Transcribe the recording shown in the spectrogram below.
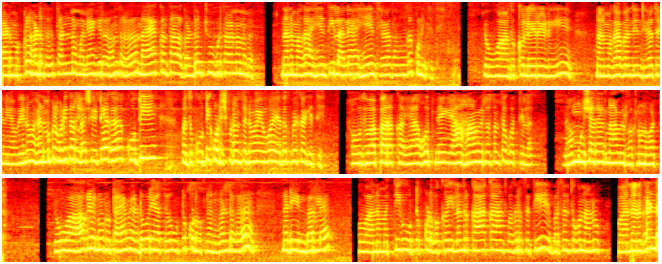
ಎರಡು ಮಕ್ಳು ಹಡದು ತಣ್ಣ ಮನೆಯಾಗಿರ ಅಂದ್ರ ನಾಯಕಂತ ಗಂಡನ್ ಚೂ ಬಿಡ್ತಾಳ ನನಗ. ನನ್ನ ಮಗ ಹೇಂತಿ ಲಾಲೆ ಹೇಂತ ಹೇಳ್ದಂಗ ಕುಣಿತೈತಿ. ಯವ್ವ, ಅದು ಕಲೇರಿ ನನ್ನ ಮಗ ಬಂದಿಂದ ಹೇಳ್ತೇನೆ, ಅವೇನೋ ಹೆಣ್ಮಕ್ಳು ಹೊಡಿತಾರಲ್ಲ ಶೀಟ್ಯಾಗ? ಕೂಟಿ? ಮತ್ತು ಕೂಟಿ ಕೊಡಿಸ್ಬಿಡಂತೇನವ ಯವ್ವ, ಎದಕ್ ಬೇಕಾಗೈತಿ? ಹೌದು ಪಾರಕ್ಕ ಯಾವ ಹೊತ್ನ್ಯಾಗ ಯಾವ ಹಾವು ಇರ್ತದಂತ ಗೊತ್ತಿಲ್ಲ. ನಮ್ಮ ಹುಷಾರಾಗಿ ನಾವು ಇರ್ಬೇಕು ನೋಡು ಒಟ್ಟು. ಯವ್ವ, ಆಗ್ಲೇ ನೋಡು ಟೈಮ್ ಎರಡೂವರೆ ಆತು ಊಟಕ್ಕೆ ಕೊಡ್ಬೇಕು ನನ್ನ ಗಂಡಗ. ನಡಿ, ಇನ್ ಬರ್ಲೆ. ನಮ್ಮ ಅತ್ತಿಗೂ ಊಟಕ್ಕೆ ಕೊಡ್ಬೇಕು. ಇಲ್ಲಾಂದ್ರೆ ಕಾಕ ಅಂತ ಬದರ್ತತಿ ಬರ್ತೇನೆ ತಗೋ ನಾನು. ನನ್ನ ಗಂಡ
